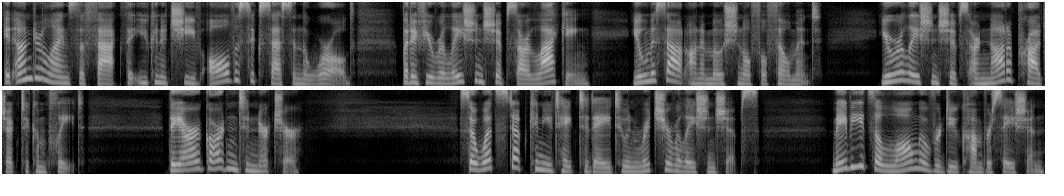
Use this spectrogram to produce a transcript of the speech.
It underlines the fact that you can achieve all the success in the world, but if your relationships are lacking, you'll miss out on emotional fulfillment. Your relationships are not a project to complete, they are a garden to nurture. So, what step can you take today to enrich your relationships? Maybe it's a long overdue conversation.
